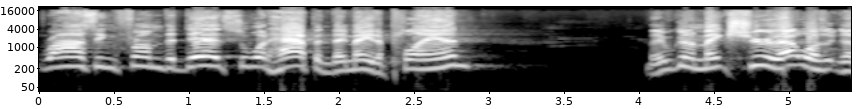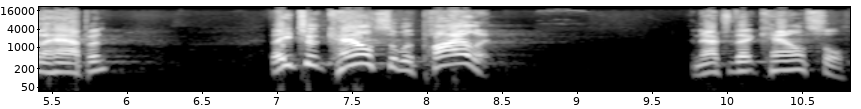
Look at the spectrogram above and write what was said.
rising from the dead. So, what happened? They made a plan. They were going to make sure that wasn't going to happen. They took counsel with Pilate. And after that counsel,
